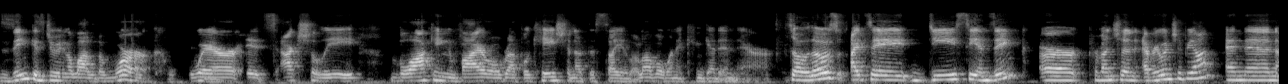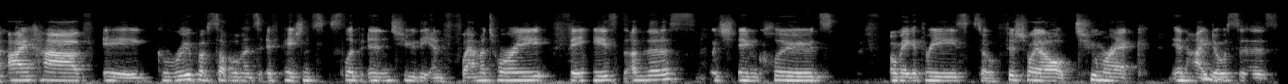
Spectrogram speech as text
zinc is doing a lot of the work where it's actually blocking viral replication at the cellular level when it can get in there. So those, I'd say D, C, and zinc are prevention everyone should be on. And then I have a group of supplements if patients slip into the inflammatory phase of this, which includes omega 3s, so fish oil, turmeric in high mm. doses.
